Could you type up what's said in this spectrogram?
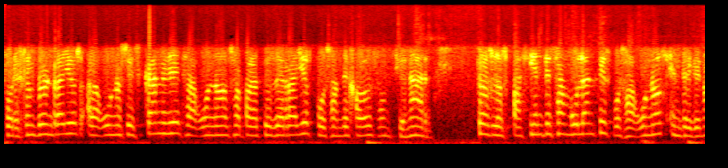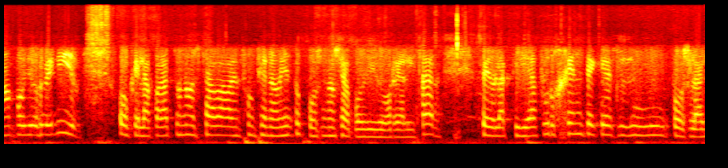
por ejemplo, en rayos, algunos escáneres, algunos aparatos de rayos, pues han dejado de funcionar. Entonces, los pacientes ambulantes, pues algunos, entre que no han podido venir o que el aparato no estaba en funcionamiento, pues no se ha podido realizar. Pero la actividad urgente, que es pues la,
